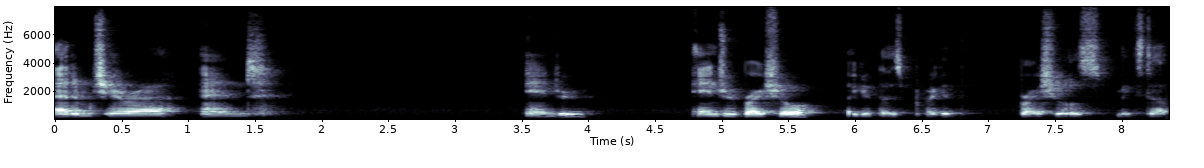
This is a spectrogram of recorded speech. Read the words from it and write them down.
Adam Cerra and Andrew, Andrew Brayshaw. I get those. I get Brayshaws mixed up.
